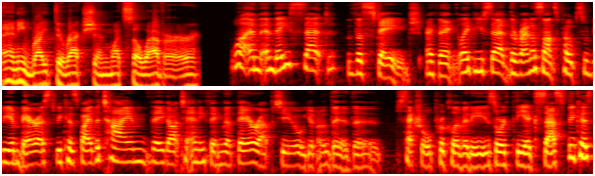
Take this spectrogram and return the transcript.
any right direction whatsoever. Well, and and they set the stage, I think. Like you said, the Renaissance popes would be embarrassed because by the time they got to anything that they're up to, you know, the the sexual proclivities or the excess because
